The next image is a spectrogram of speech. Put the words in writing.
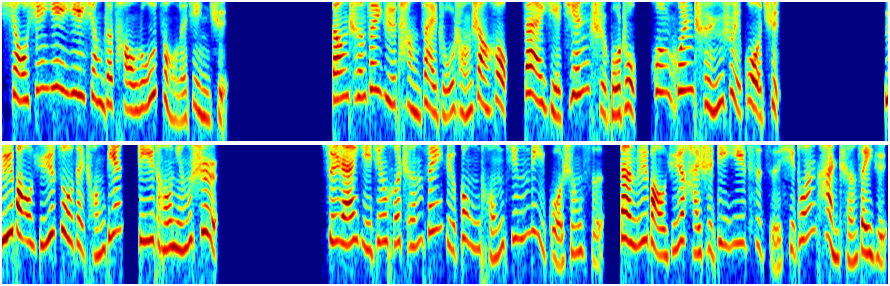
小心翼翼向着草庐走了进去。当陈飞宇躺在竹床上后，再也坚持不住，昏昏沉睡过去。吕宝瑜坐在床边，低头凝视。虽然已经和陈飞宇共同经历过生死，但吕宝瑜还是第一次仔细端看陈飞宇，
